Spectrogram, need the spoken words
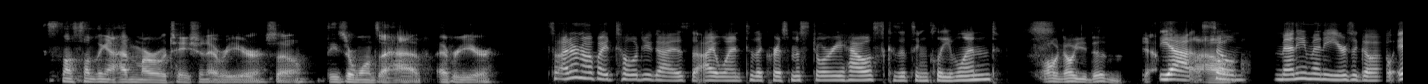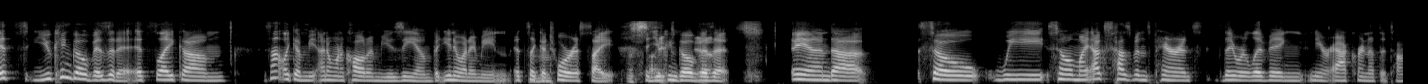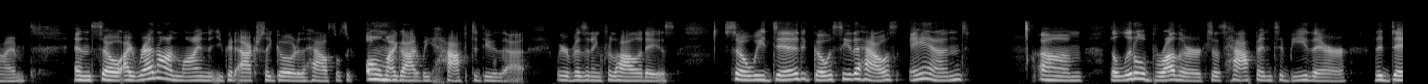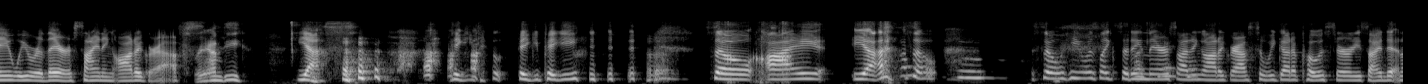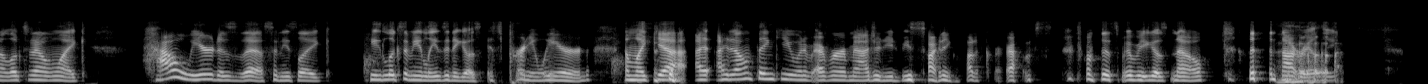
it's not something I have in my rotation every year. So these are ones I have every year. So I don't know if I told you guys that I went to the Christmas Story house because it's in Cleveland. oh no, you didn't. Yeah, Wow. so many many years ago, it's you can go visit it. It's like um, it's not like a mu- I don't want to call it a museum, but you know what I mean. It's like a Mhm. tourist site The that you can go yeah. visit. And uh, so we, so my ex husband's parents, they were living near Akron at the time. And so I read online that you could actually go to the house. I was like, oh my God, we have to do that. We were visiting for the holidays. So we did go see the house, and um, the little brother just happened to be there the day we were there signing autographs. Randy. Yes. piggy, piggy, piggy. so I, yeah. So, so he was like sitting there signing autographs. So we got a poster and he signed it. And I looked at him I'm like, how weird is this? And he's like, he looks at me and leans and he goes, it's pretty weird. I'm like, yeah, I, I don't think you would have ever imagined you'd be signing autographs from this movie. He goes, no, not really.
